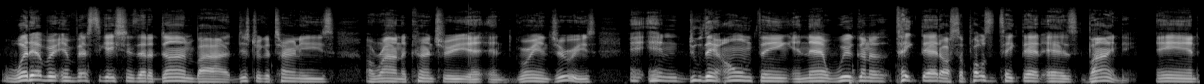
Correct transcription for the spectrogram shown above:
whatever investigations that are done by district attorneys around the country and, and grand juries and, and do their own thing. And that we're going to take that or supposed to take that as binding. And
